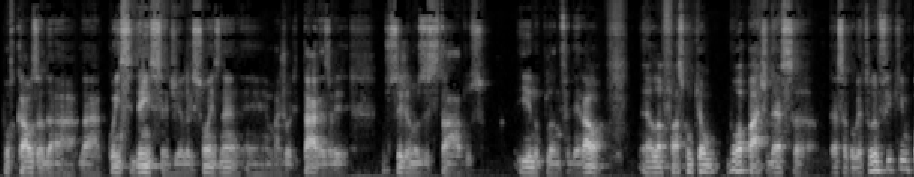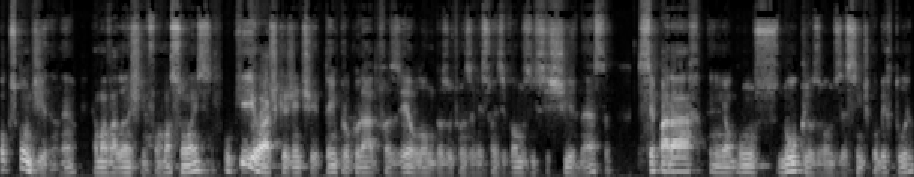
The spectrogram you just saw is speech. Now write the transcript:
por causa da, da coincidência de eleições né, é, majoritárias, seja nos estados e no plano federal, ela faz com que boa parte dessa, dessa cobertura fique um pouco escondida. Né? É uma avalanche de informações. O que eu acho que a gente tem procurado fazer ao longo das últimas eleições, e vamos insistir nessa, separar em alguns núcleos, vamos dizer assim, de cobertura.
